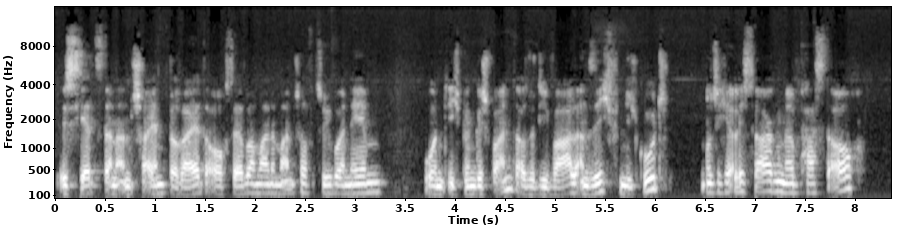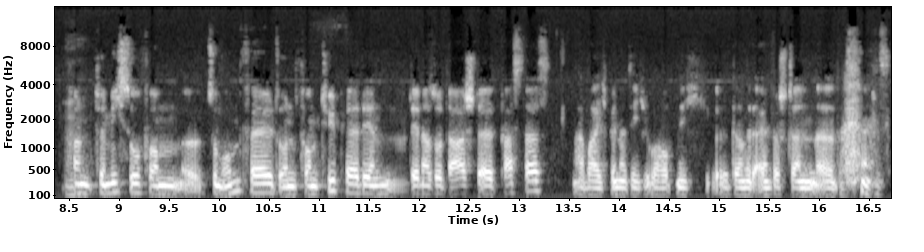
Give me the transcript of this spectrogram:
ist jetzt dann anscheinend bereit, auch selber mal eine Mannschaft zu übernehmen. Und ich bin gespannt. Also die Wahl an sich finde ich gut, muss ich ehrlich sagen, ne, passt auch. Mhm. Und für mich so vom äh, zum Umfeld und vom Typ her, den, den er so darstellt, passt das. Aber ich bin natürlich überhaupt nicht äh, damit einverstanden, äh, dass,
